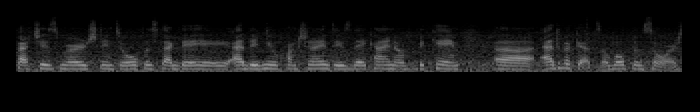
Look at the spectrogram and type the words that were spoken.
patches merged into OpenStack. They added new functionalities. They kind of became uh, advocates of open source.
